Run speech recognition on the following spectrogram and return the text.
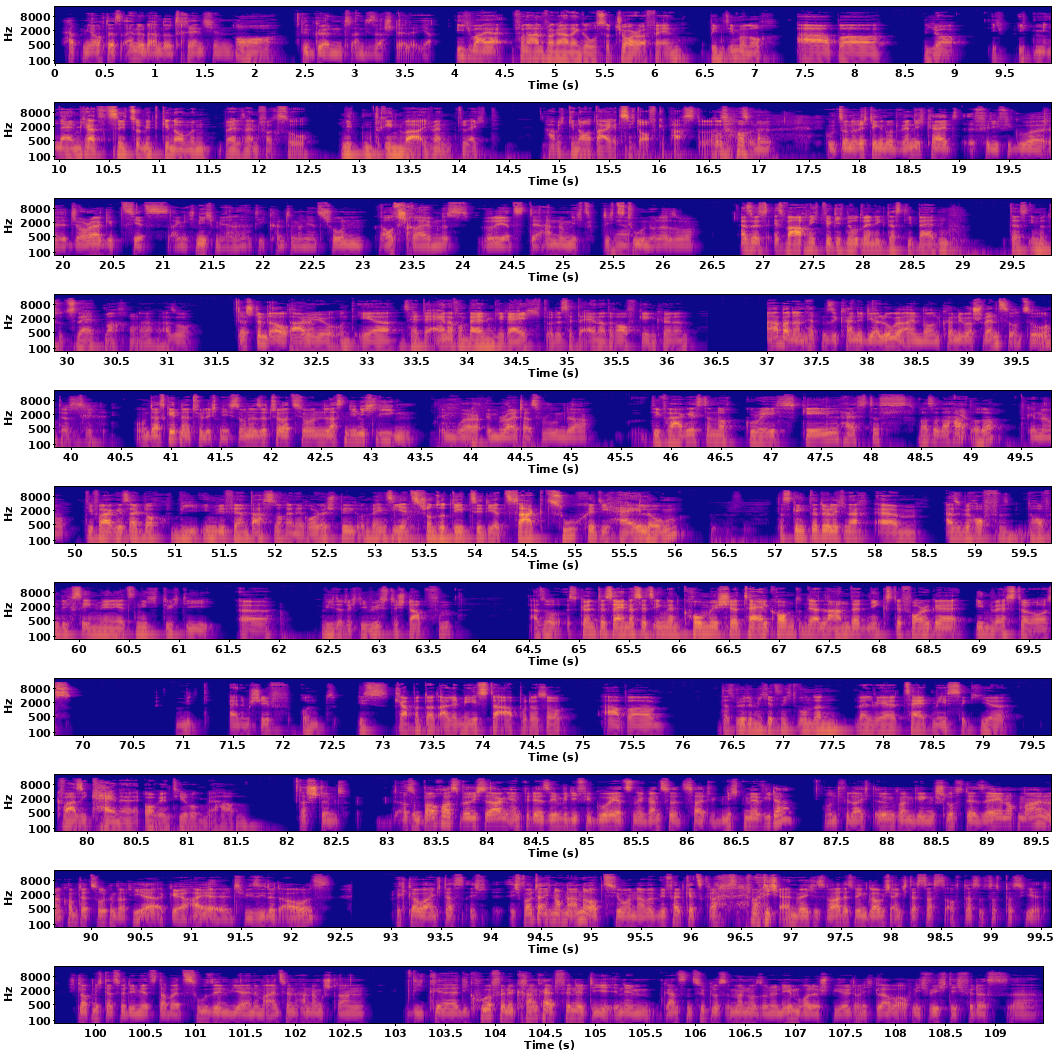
habe mir auch das ein oder andere Tränchen oh. gegönnt an dieser Stelle, ja. Ich war ja von Anfang an ein großer Jorah-Fan, bin es immer noch, aber ja, ich, ich nein, mich hat es nicht so mitgenommen, weil es einfach so mittendrin war. Ich meine, vielleicht habe ich genau da jetzt nicht aufgepasst oder so. so eine, gut, so eine richtige Notwendigkeit für die Figur äh, Jorah es jetzt eigentlich nicht mehr. Ne? Die könnte man jetzt schon rausschreiben. Das würde jetzt der Handlung nichts, nichts ja. tun oder so. Also es, es war auch nicht wirklich notwendig, dass die beiden das immer zu zweit machen. Ne? Also das stimmt auch. Dario ja. und er. Es hätte einer von beiden gereicht oder es hätte einer draufgehen können. Aber dann hätten sie keine Dialoge einbauen können über Schwänze und so. Das ist richtig. Und das geht natürlich nicht. So eine Situation lassen die nicht liegen im, im Writers Room da. Die Frage ist dann noch Grayscale, heißt das, was er da hat, ja, oder? Genau. Die Frage ist halt noch, wie, inwiefern das noch eine Rolle spielt. Und wenn sie jetzt schon so dezidiert sagt, suche die Heilung, das klingt natürlich nach, ähm, also wir hoffen, hoffentlich sehen wir ihn jetzt nicht durch die, äh, wieder durch die Wüste stapfen. Also es könnte sein, dass jetzt irgendein komischer Teil kommt und er landet nächste Folge in Westeros mit einem Schiff und ist, klappert dort alle Meister ab oder so. Aber das würde mich jetzt nicht wundern, weil wir zeitmäßig hier quasi keine Orientierung mehr haben. Das stimmt. Aus dem Bauchhaus würde ich sagen, entweder sehen wir die Figur jetzt eine ganze Zeit nicht mehr wieder und vielleicht irgendwann gegen Schluss der Serie nochmal und dann kommt er zurück und sagt, hier, geheilt, wie sieht das aus? Ich glaube eigentlich, dass ich, ich wollte eigentlich noch eine andere Option, aber mir fällt jetzt gerade selber nicht ein, welches war. Deswegen glaube ich eigentlich, dass das auch das ist, was passiert. Ich glaube nicht, dass wir dem jetzt dabei zusehen, wie er in einem einzelnen Handlungsstrang die, äh, die Kur für eine Krankheit findet, die in dem ganzen Zyklus immer nur so eine Nebenrolle spielt. Und ich glaube auch nicht wichtig für das äh,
